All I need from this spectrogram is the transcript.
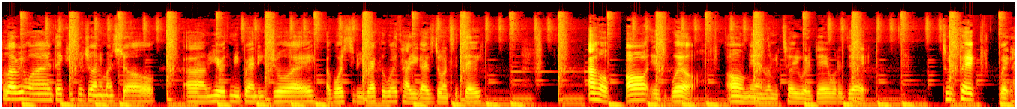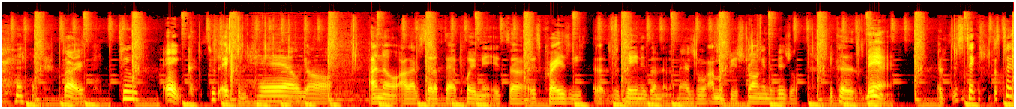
Hello, everyone. Thank you for joining my show. Um, here with me, Brandy Joy, a voice to be reckoned with. How you guys doing today? I hope all is well. Oh man, let me tell you what a day, what a day. Toothpick, wait, sorry, toothache, toothache from hell, y'all. I know I gotta set up that appointment. It's uh, it's crazy. Uh, the pain is unimaginable. I must be a strong individual because man, Just take, just take,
